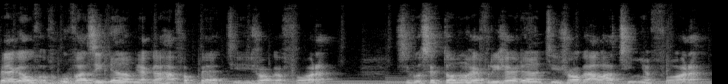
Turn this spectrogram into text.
pega o vasilhame, a garrafa PET e joga fora. Se você toma um refrigerante e joga a latinha fora,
